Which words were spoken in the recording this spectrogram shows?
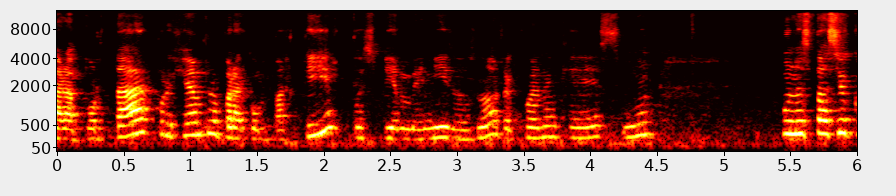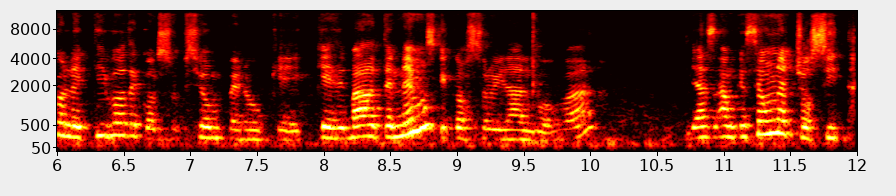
para aportar, por ejemplo, para compartir, pues bienvenidos, ¿no? Recuerden que es un, un espacio colectivo de construcción, pero que, que va, tenemos que construir algo, ¿va? Ya, aunque sea una chocita.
